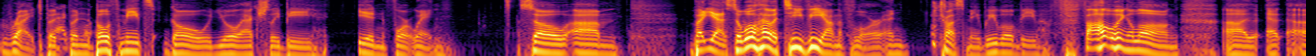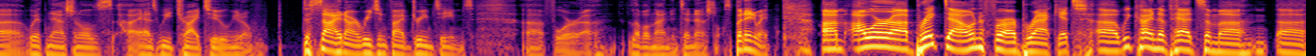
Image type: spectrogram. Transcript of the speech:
right, but Back when both meets go, you'll actually be in Fort Wayne. So, um, but yeah, so we'll have a TV on the floor, and trust me, we will be following along uh, at, uh, with nationals uh, as we try to, you know, decide our Region Five dream teams uh, for uh, level nine and ten nationals. But anyway, um, our uh, breakdown for our bracket, uh, we kind of had some. Uh, uh,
